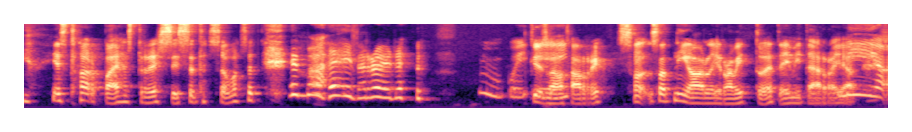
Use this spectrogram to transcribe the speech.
Ja Starpa on ihan stressissä tässä omassa, että en mä heiveröiden. Mm, Voi Kyllä sä oot Harri. Sä, sä oot niin ravittu, että ei mitään rajaa. Niin ja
